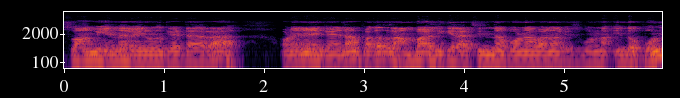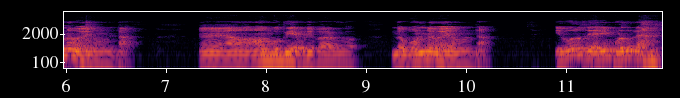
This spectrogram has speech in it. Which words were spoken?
சுவாமி என்ன வேணும்னு கேட்டாரா? உடனே கேட்டான் பக்கத்தில் அம்பாள் நிற்கிறா சின்ன பொண்ணா பதினாறு வயசு பொண்ணா இந்த பொண்ணு வேணும்ட்டான். அவன் அவன் புத்தி எப்படி பாருங்க. இந்த பொண்ணு வேணும்ட்டான். இவரும் சரி கொடுத்துட்டான்.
